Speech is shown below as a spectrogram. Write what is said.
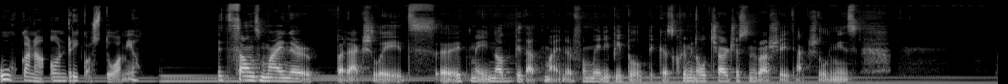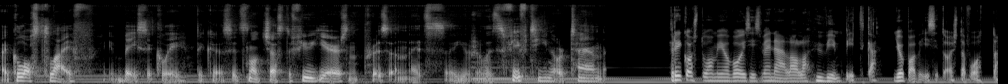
Uhkana on rikostuomio. It sounds minor, but actually it's, uh, it may not be that minor for many people because criminal charges in Russia it actually means like lost life basically because it's not just a few years in prison it's uh, usually it's 15 or 10 Rikostuomio voi siis Venäjällä olla hyvin pitkä, jopa 15 vuotta.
